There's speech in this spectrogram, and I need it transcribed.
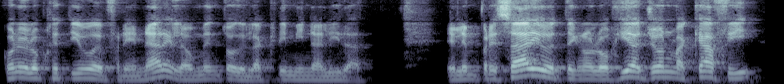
con el objetivo de frenar el aumento de la criminalidad. El empresario de tecnología John McAfee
